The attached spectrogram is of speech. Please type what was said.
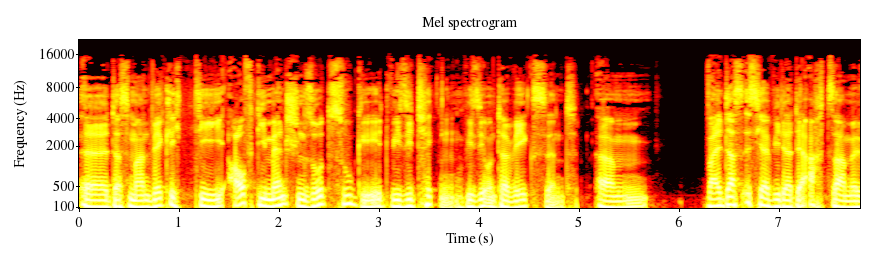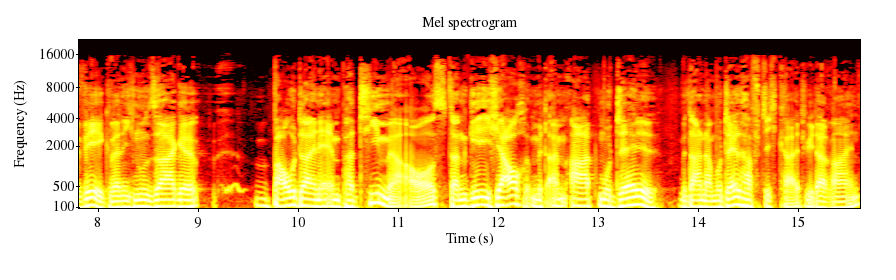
Äh, dass man wirklich die auf die Menschen so zugeht, wie sie ticken, wie sie unterwegs sind. Ähm, weil das ist ja wieder der achtsame Weg. Wenn ich nun sage, bau deine Empathie mehr aus, dann gehe ich ja auch mit einem Art Modell, mit einer Modellhaftigkeit wieder rein,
